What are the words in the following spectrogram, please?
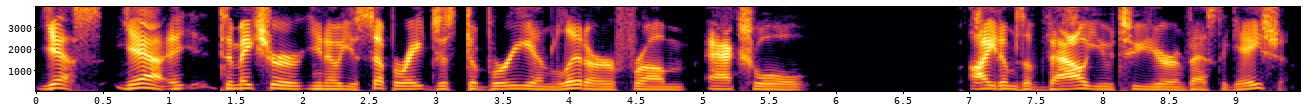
Yes, yeah, to make sure you know you separate just debris and litter from actual items of value to your investigation.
